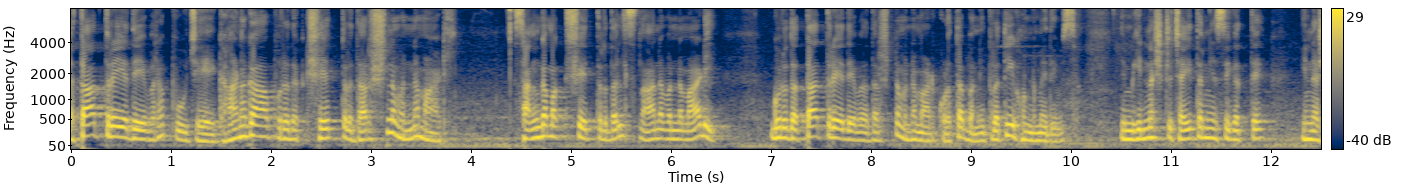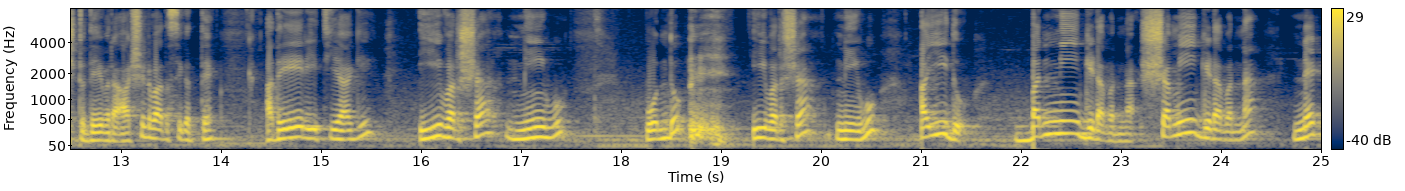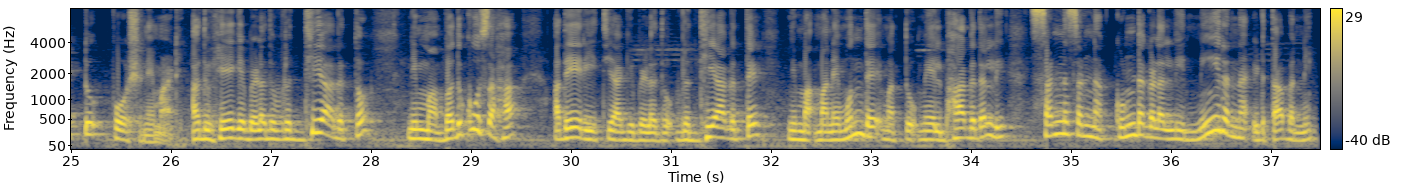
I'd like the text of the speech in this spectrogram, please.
ದತ್ತಾತ್ರೇಯ ದೇವರ ಪೂಜೆ, ಗಾಣಗಾಪುರದ ಕ್ಷೇತ್ರ ದರ್ಶನವನ್ನು ಮಾಡಿ, ಸಂಗಮ ಕ್ಷೇತ್ರದಲ್ಲಿ ಸ್ನಾನವನ್ನು ಮಾಡಿ, ಗುರು ದತ್ತಾತ್ರೇಯ ದೇವರ ದರ್ಶನವನ್ನು ಮಾಡ್ಕೊಳ್ತಾ ಬನ್ನಿ ಪ್ರತಿ ಹುಣ್ಣಿಮೆ ದಿವಸ. ನಿಮಗೆ ಇನ್ನಷ್ಟು ಚೈತನ್ಯ ಸಿಗುತ್ತೆ, ಇನ್ನಷ್ಟು ದೇವರ ಆಶೀರ್ವಾದ ಸಿಗುತ್ತೆ. ಅದೇ ರೀತಿಯಾಗಿ ಈ ವರ್ಷ ನೀವು ಒಂದು, ಈ ವರ್ಷ ನೀವು ಐದು ಬನ್ನಿ ಗಿಡವನ್ನು, ಶಮಿ ಗಿಡವನ್ನು ನೆಟ್ಟು ಪೋಷಣೆ ಮಾಡಿ. ಅದು ಹೇಗೆ ಬೆಳೆದು ವೃದ್ಧಿಯಾಗುತ್ತೋ ನಿಮ್ಮ ಬದುಕು ಸಹ ಅದೇ ರೀತಿಯಾಗಿ ಬೆಳೆದು ವೃದ್ಧಿಯಾಗುತ್ತೆ ನಿಮ್ಮ ಮನೆ ಮುಂದೆ ಮತ್ತು ಮೇಲ್ಭಾಗದಲ್ಲಿ ಸಣ್ಣ ಸಣ್ಣ ಕುಂಡಗಳಲ್ಲಿ ನೀರನ್ನು ಇಡ್ತಾ ಬನ್ನಿ.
